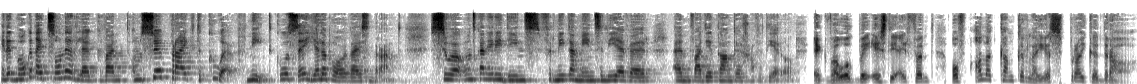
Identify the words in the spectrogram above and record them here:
En dit maak dit uitsonderlik want om so 'n pryk te koop, nie, kos 'n hele paar duisend rand. So ons kan hierdie diens verniet aan mense lewer um, wat deur kanker geaffekteer raak. Ek wou ook by ST uitvind of alle kankerleiers pryke dra.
